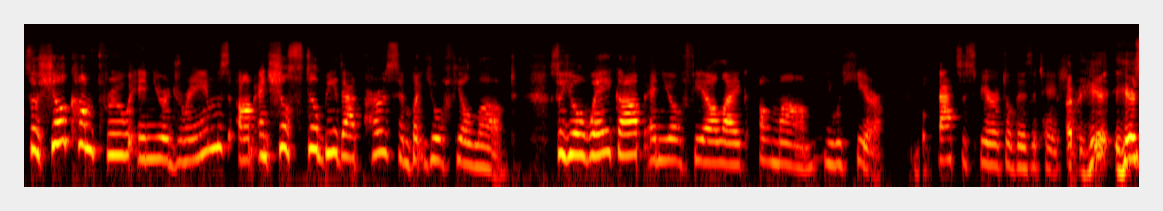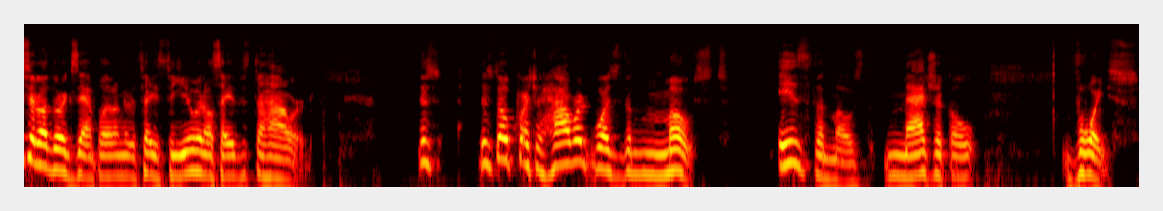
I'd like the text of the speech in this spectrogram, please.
So she'll come through in your dreams um, and she'll still be that person, but you'll feel loved. So you'll wake up and you'll feel like, oh, mom, you were here. That's a spiritual visitation. I mean, here, here's another example, and I'm going to say this to you, and I'll say this to Howard. There's, there's no question. Howard was the most, is the most magical voice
